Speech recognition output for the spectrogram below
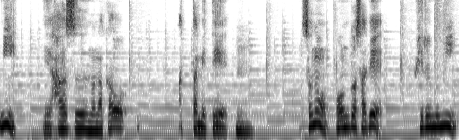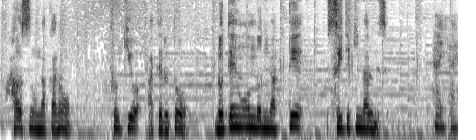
に、えーハウスの中を温めて、うん。その温度差でフィルムにハウスの中の空気を当てると、露天温度になって水滴になるんですよ。はいはいはい。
